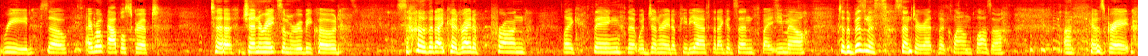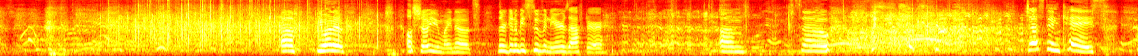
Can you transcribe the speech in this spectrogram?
read. So I wrote AppleScript to generate some Ruby code so that I could write a prawn like thing that would generate a PDF that I could send by email to the business center at the Crowne Plaza. Uh, it was great. Uh, you want to? I'll show you my notes. They're going to be souvenirs after. Um, so, just in case,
